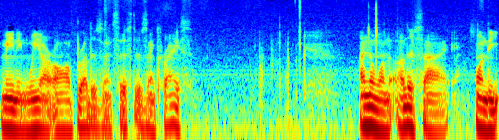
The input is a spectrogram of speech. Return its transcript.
meaning we are all brothers and sisters in Christ. I know on the other side, on the,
